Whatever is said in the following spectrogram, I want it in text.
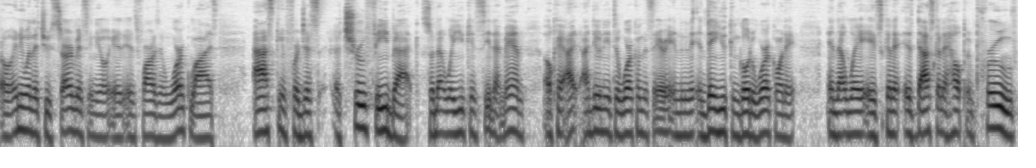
or anyone that you service you know as far as in work wise asking for just a true feedback so that way you can see that man okay I, I do need to work on this area and then, and then you can go to work on it. And that way it's gonna it, that's gonna help improve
